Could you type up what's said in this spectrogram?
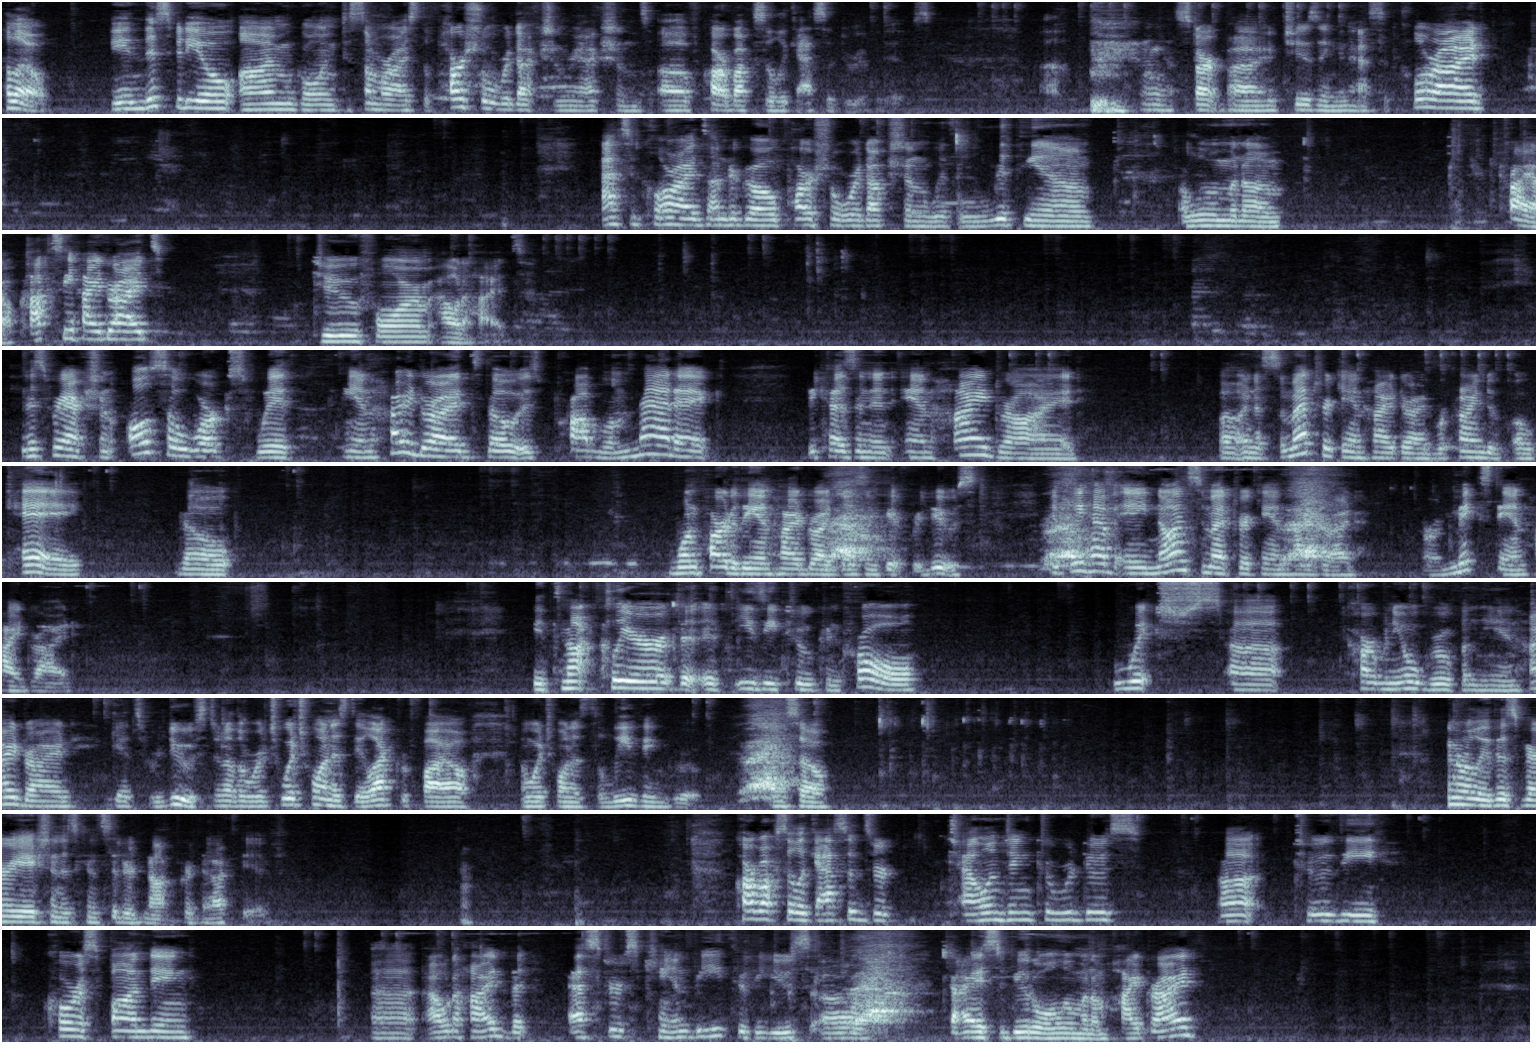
Hello. In this video, I'm going to summarize the partial reduction reactions of carboxylic acid derivatives. Uh, I'm going to start by choosing an acid chloride. Acid chlorides undergo partial reduction with lithium, aluminum, trialkoxyhydrides to form aldehydes. This reaction also works with anhydrides, though is problematic because in an anhydride, well, in a symmetric anhydride, we're kind of okay, though one part of the anhydride doesn't get reduced. If we have a non-symmetric anhydride, or a mixed anhydride, it's not clear that it's easy to control which uh, carbonyl group in the anhydride gets reduced. In other words, which one is the electrophile and which one is the leaving group. And so generally this variation is considered not productive. Carboxylic acids are challenging to reduce uh, to the corresponding uh, aldehyde that esters can be through the use of diisobutyl aluminum hydride,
